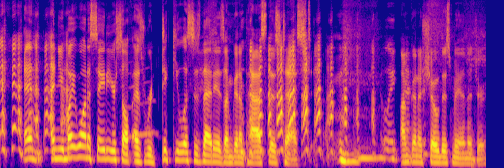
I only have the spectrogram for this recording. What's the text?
and and you might want to say to yourself, as ridiculous as that is, I'm going to pass this test. like I'm going to show this manager.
